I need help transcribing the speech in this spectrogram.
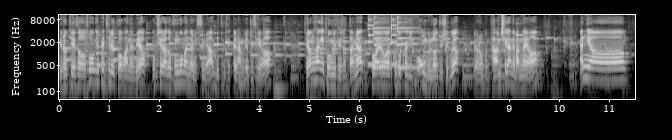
이렇게 해서 소고기 패티를 구워봤는데요. 혹시라도 궁금한 점 있으면 밑에 댓글 남겨주세요. 제 영상이 도움이 되셨다면 좋아요와 구독하기 꼭 눌러주시고요. 여러분 다음 시간에 만나요. 안녕!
